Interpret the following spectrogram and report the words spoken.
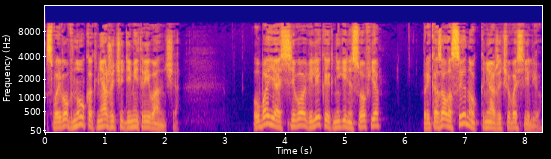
своего внука княжича Дмитрия Ивановича. Убоясь всего, великая княгиня Софья приказала сыну, княжичу Василию,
